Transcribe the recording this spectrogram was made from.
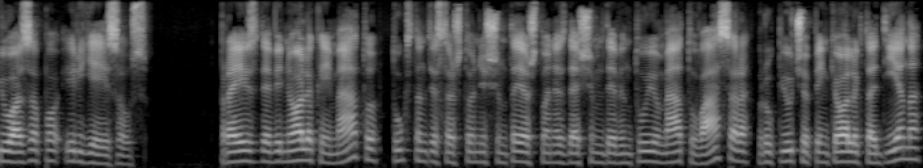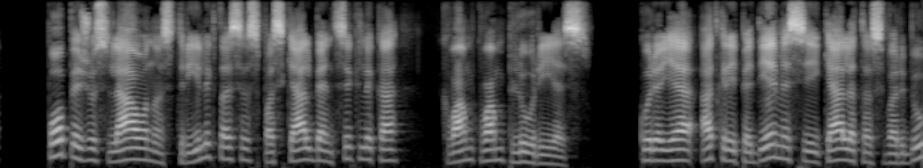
Juozapo ir Jėzaus. Praėjus 19 metų, 1889 metų vasarą, rūpiučio 15 dieną, popiežius Leonas XIII paskelbė encikliką Kvam Kvam Pliurijas kurioje atkreipė dėmesį į keletą svarbių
